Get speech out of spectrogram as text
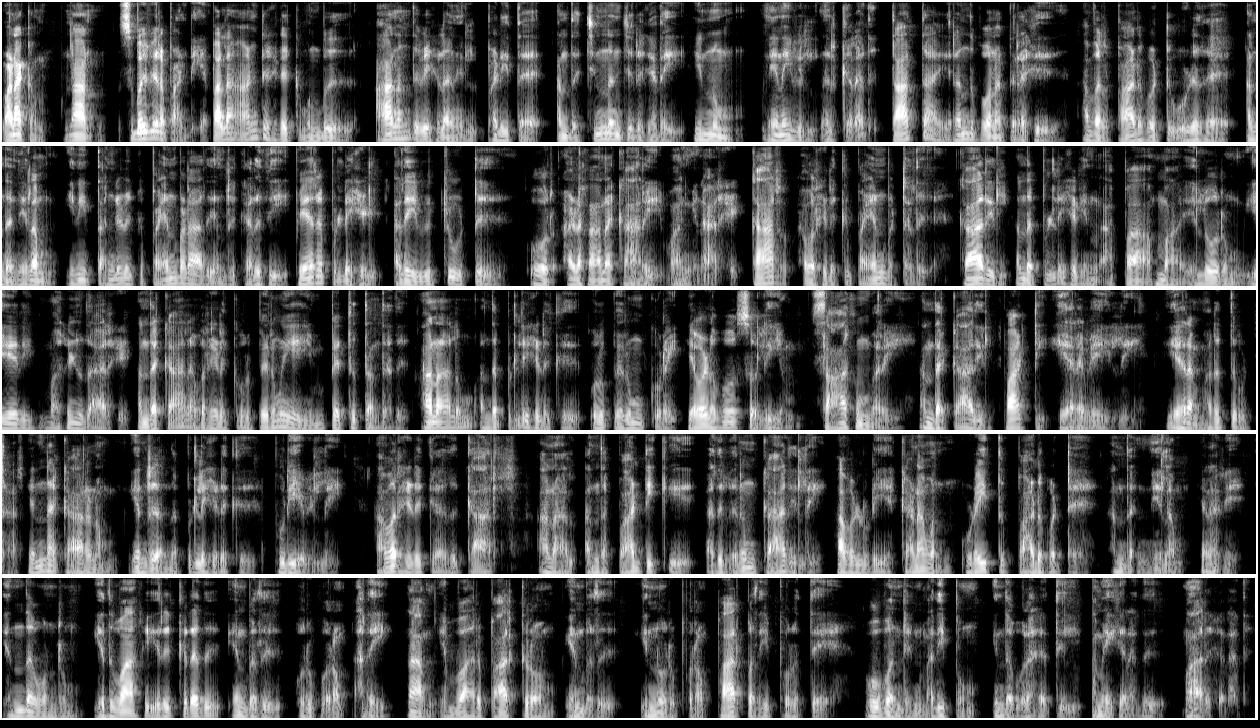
வணக்கம். நான் சுபவீர பாண்டியன் பல ஆண்டுகளுக்கு முன்பு ஆனந்த விகடனில் படித்த அந்த சின்னஞ்சிறுகதை இன்னும் நினைவில் நிற்கிறது. தாத்தா இறந்து போன பிறகு அவர் பாடுபட்டு உழுத அந்த நிலம் இனி தங்களுக்கு பயன்படாது என்று கருதி பேரப்பிள்ளைகள் அதை விற்றுவிட்டு ஓர் அழகான காரை வாங்கினார்கள். கார் அவர்களுக்கு பயன்பட்டது. காரில் அந்த பிள்ளைகளின் அப்பா அம்மா எல்லோரும் ஏறி மகிழ்ந்தார்கள். அந்த கார் அவர்களுக்கு ஒரு பெருமையையும் பெற்று தந்தது. ஆனாலும் அந்த பிள்ளைகளுக்கு ஒரு பெரும் குறை. எவ்வளவோ சொல்லியும் சாகும் வரை அந்த காரில் பாட்டி ஏறவே இல்லை. ஏற மறுத்து விட்டார். என்ன காரணம்? என்று அந்த பிள்ளைகளுக்கு புரியவில்லை. அவர்களுக்கு அது கார். ஆனால் அந்த பாட்டிக்கு அது வெறும் கார் இல்லை. அவளுடைய கணவன் உழைத்து பாடுபட்ட அந்த நிலம். எனவே எந்த ஒன்றும் எதுவாக இருக்கிறது என்பது ஒரு புறம். அதை நாம் எவ்வாறு பார்க்கிறோம் என்பது இன்னொரு புறம். பார்ப்பதை பொறுத்தே ஒவ்வொன்றின் மதிப்பும் இந்த உலகத்தில் அமைகிறது மாறுகிறது.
